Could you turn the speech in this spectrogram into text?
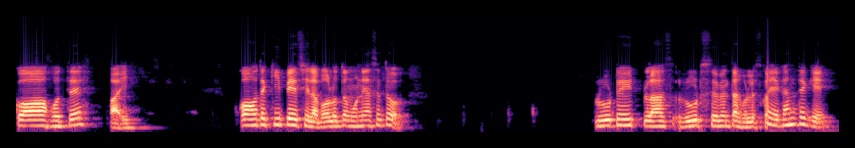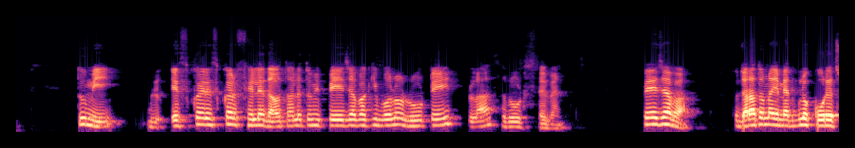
ক হতে পাই। ক হতে কি পেয়েছিলা বলো তো, মনে আছে তো? Root eight plus root seven তার হোল স্কোয়ার এখান থেকে তুমি স্কোয়ার স্কোয়ার ফেলে দাও, তাহলে তুমি পেয়ে যাবা কি বলো? Root eight plus root seven পেয়ে যাবা। তো যারা তোমরা এই ম্যাথগুলো করেছ,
